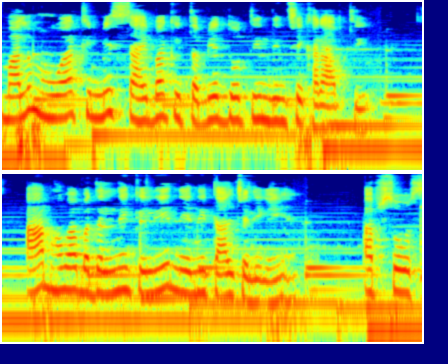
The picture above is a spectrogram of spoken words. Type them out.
मालूम हुआ कि मिस साहिबा की तबीयत दो तीन दिन से खराब थी। आब हवा बदलने के लिए नैनीताल चली गई हैं। अफसोस,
